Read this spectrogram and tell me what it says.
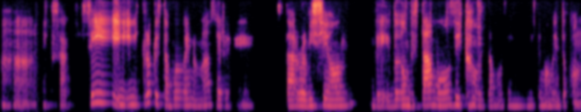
Ajá, exacto. Sí, y creo que está bueno, ¿no? Hacer eh, esta revisión de dónde estamos y cómo estamos en este momento con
